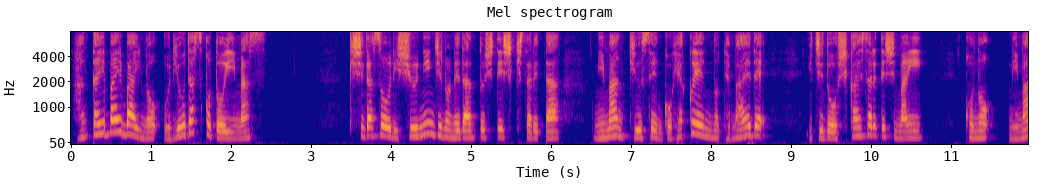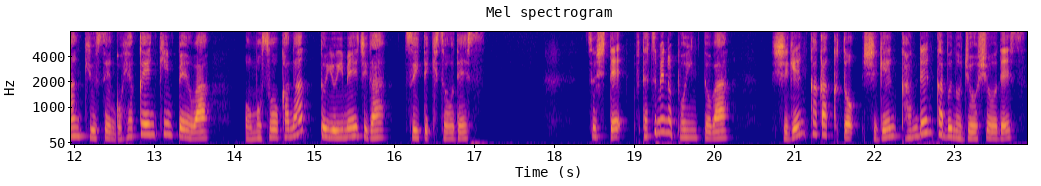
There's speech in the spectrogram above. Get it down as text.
反対売買の売りを出すことを言います。岸田総理就任時の値段として意識された29,500円の手前で一度押し返されてしまい、この29,500円近辺は重そうかなというイメージがついてきそうです。そして二つ目のポイントは、資源価格と資源関連株の上昇です。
